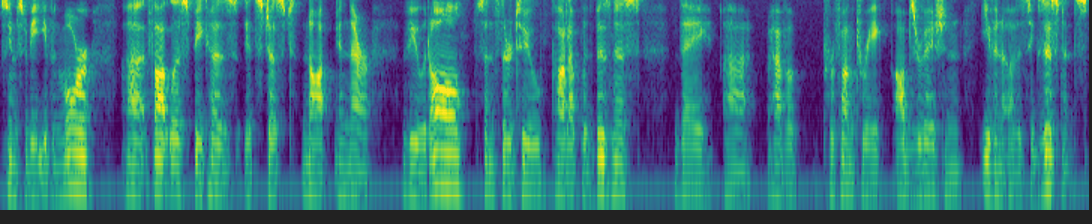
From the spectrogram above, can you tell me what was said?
seems to be even more uh, thoughtless because it's just not in their view at all. Since they're too caught up with business, they uh, have a perfunctory observation even of its existence.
